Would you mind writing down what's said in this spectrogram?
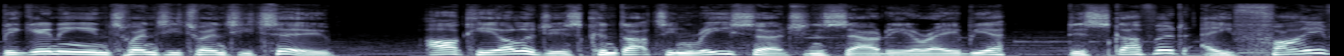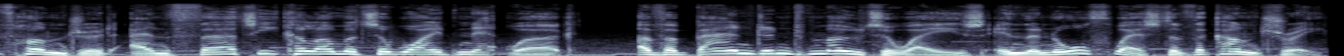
Beginning in 2022, archaeologists conducting research in Saudi Arabia discovered a 530 kilometre wide network of abandoned motorways in the northwest of the country.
